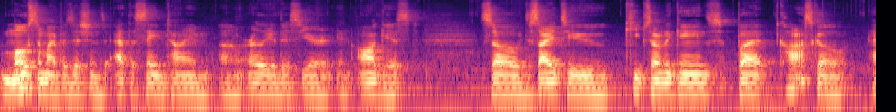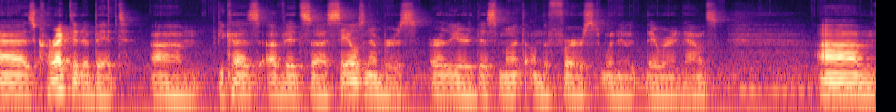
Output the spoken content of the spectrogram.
most of my positions at the same time um, earlier this year in August. So decided to keep some of the gains, but Costco has corrected a bit um, because of its uh, sales numbers earlier this month on the first when it, they were announced. Um,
